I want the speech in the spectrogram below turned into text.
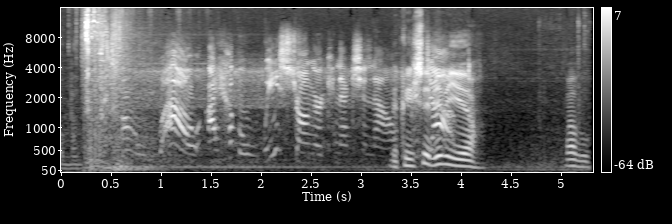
Bon, bon. Oh wow, I have a way stronger connection now. La connexion est bien meilleure. Bravo.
